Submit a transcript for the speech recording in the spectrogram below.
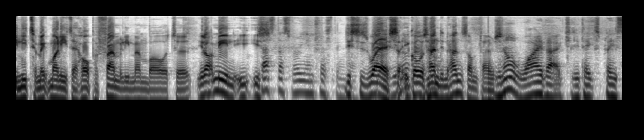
you need to make money to help a family member, or to you know what I mean. It's, that's that's very interesting this though. is where know- it goes hand in hand sometimes. You know why that actually takes place?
